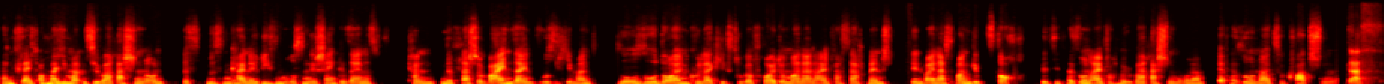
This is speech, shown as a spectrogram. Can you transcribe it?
dann vielleicht auch mal jemanden zu überraschen. Und es müssen keine riesengroßen Geschenke sein. Es kann eine Flasche Wein sein, wo sich jemand so, so dollen Kullerkeks drüber freut und man dann einfach sagt, Mensch, den Weihnachtsmann gibt es doch. Will die Person einfach nur überraschen oder der Person mal zu quatschen. Das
